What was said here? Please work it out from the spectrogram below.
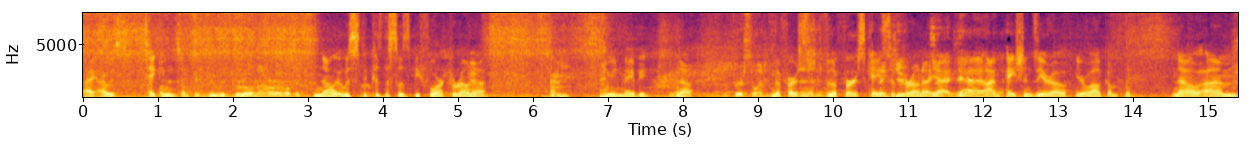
I, I was taking. Was it something to do with Corona, or was it? No, it was because this was before Corona. I mean, maybe. No, The first one. the first for the first case of you. Corona. Yeah, yeah. I'm patient zero. You're welcome. No, um,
